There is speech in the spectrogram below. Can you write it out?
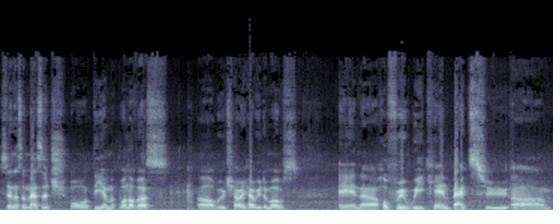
send us a message or DM one of us. Uh, we'll try to help you the most, and uh, hopefully we can back to um,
